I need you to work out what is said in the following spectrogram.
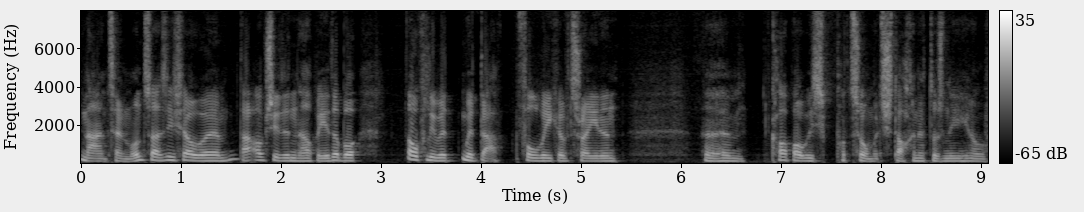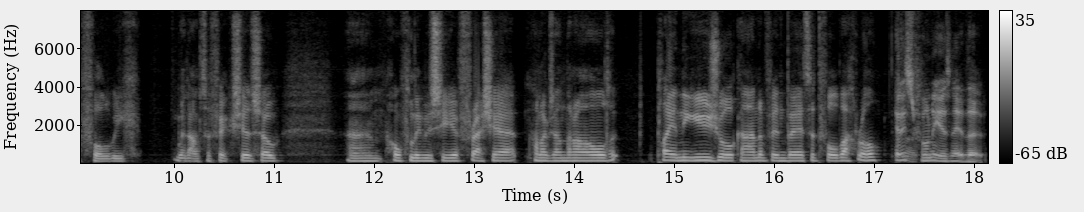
nine, ten months, has he? So um, that obviously didn't help either. But hopefully, with, with that full week of training, um, Klopp always puts so much stock in it, doesn't he? You know, a full week without a fixture. So um, hopefully, we see a fresher Alexander Arnold playing the usual kind of inverted fullback role. It is funny, isn't it, that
